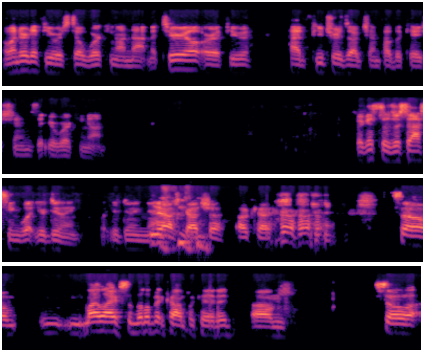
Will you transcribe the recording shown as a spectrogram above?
I wondered if you were still working on that material or if you had future Dzogchen publications that you're working on. So I guess they're just asking what you're doing, what you're doing now. Yeah, gotcha. Okay. so my life's a little bit complicated. Um, so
